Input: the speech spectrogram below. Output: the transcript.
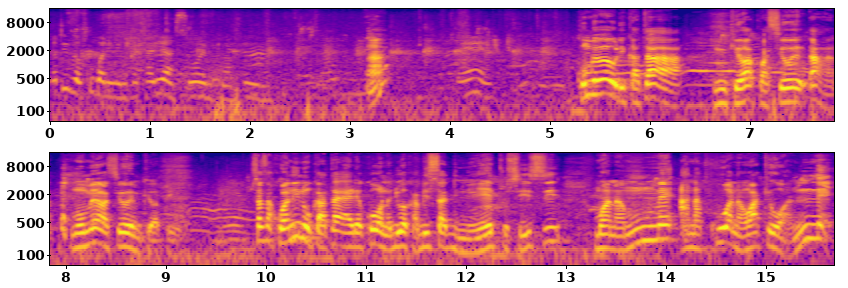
Tatizo kubwa nilimkatalia asioe mke wa pili. Ha? Eh, Kumbe wewe ulikataa mke wako asioe, ah, mumeo asioe mke wa pili. Sasa kwa nini ukataa aliyekuwa unajua kabisa dini yetu sisi mwanamume anakuwa na wake wanne?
